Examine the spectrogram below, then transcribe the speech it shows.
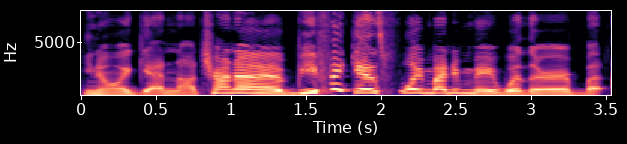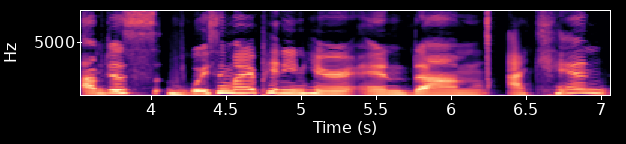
you know, again, not trying to beef against Floyd Money Mayweather, but I'm just voicing my opinion here. And um, I can't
